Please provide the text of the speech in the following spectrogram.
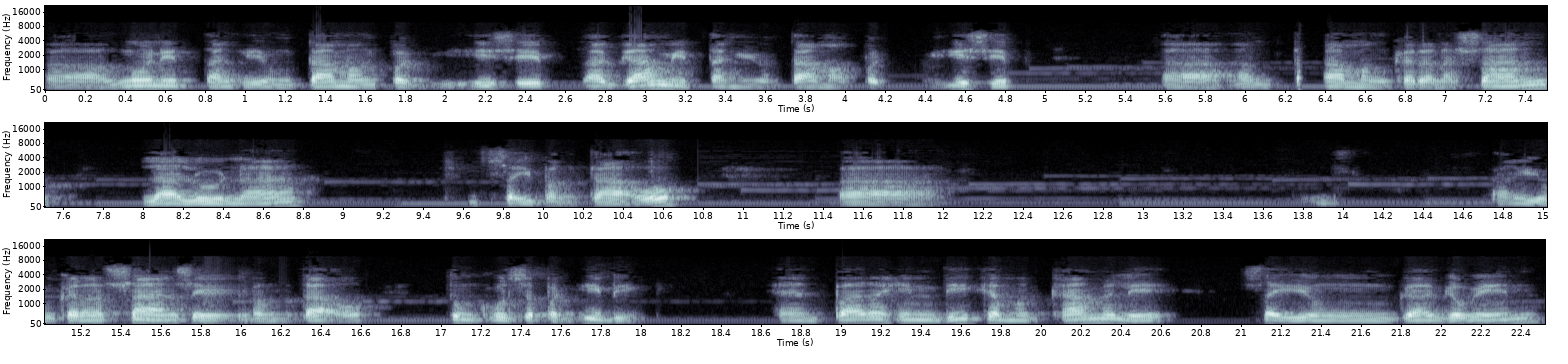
uh, ngunit ang iyong tamang pag-iisip, uh, gamit ang iyong tamang pag-iisip, uh, ang tamang karanasan, lalo na sa ibang tao, uh, ang iyong karanasan sa ibang tao tungkol sa pag-ibig. And para hindi ka magkamali sa iyong gagawin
